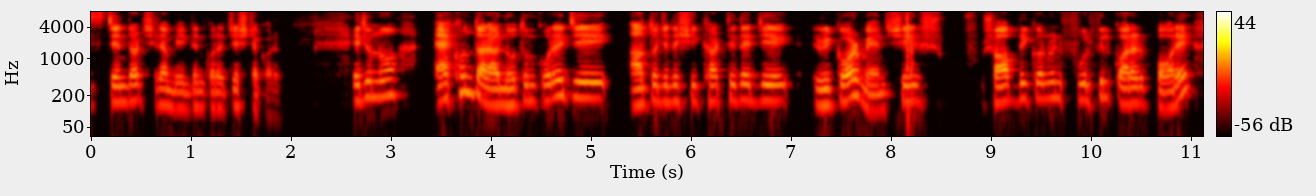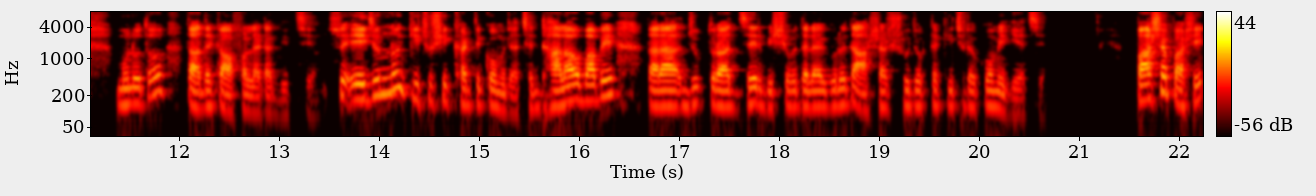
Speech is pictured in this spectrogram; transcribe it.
স্ট্যান্ডার্ড সেটা মেইনটেইন করার চেষ্টা করে। এজন্য এখন তারা নতুন করে যে আন্তর্জাতিক শিক্ষার্থীদের যে রিকোয়ারমেন্ট সেই সব রিকোয়ারমেন্ট ফুলফিল করার পরে মূলত তাদেরকে অফার লেটার দিচ্ছে। সো এইজন্যই কিছু শিক্ষার্থী কমে যাচ্ছে। ঢালাওভাবে তারা যুক্তরাজ্যের বিশ্ববিদ্যালয়গুলোতে আসার সুযোগটা কিছুটা কমে গিয়েছে। পাশাপাশি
